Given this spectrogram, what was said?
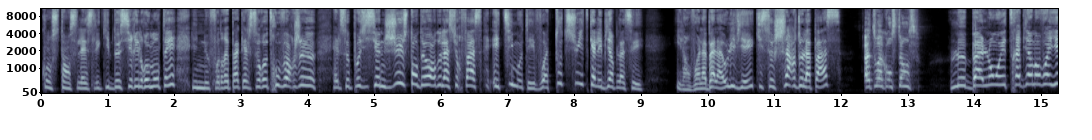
Constance laisse l'équipe de Cyril remonter. Il ne faudrait pas qu'elle se retrouve hors jeu. Elle se positionne juste en dehors de la surface et Timothée voit tout de suite qu'elle est bien placée. Il envoie la balle à Olivier qui se charge de la passe. À toi, Constance Le ballon est très bien envoyé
